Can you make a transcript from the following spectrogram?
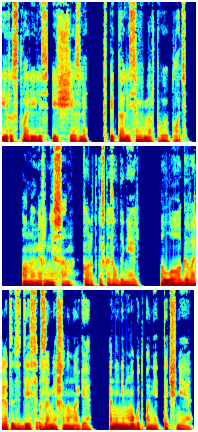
и растворились, исчезли, впитались в мертвую плоть. «Он умер не сам», — коротко сказал Даниэль. «Лоа, говорят, здесь замешана магия. Они не могут понять точнее».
